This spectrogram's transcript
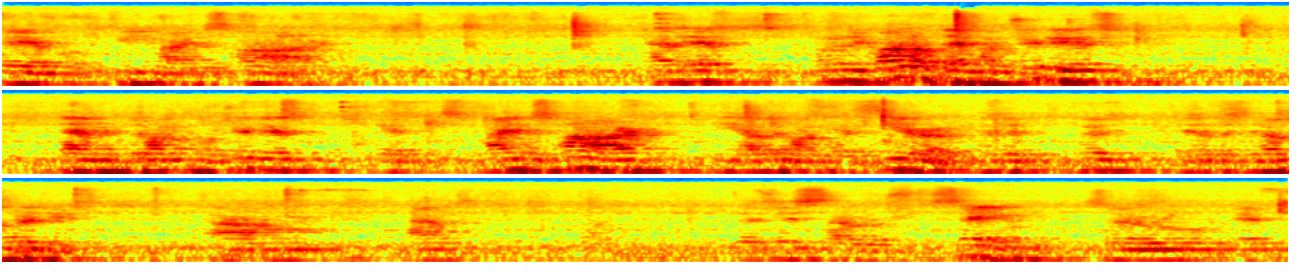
payoff of P minus R. And if only one of them contributes, then the one contributes gets minus R, the other one gets zero, because is obviously not produced. Um, and this is our same, so if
